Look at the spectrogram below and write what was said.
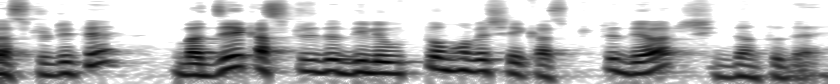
কাস্টডিতে বা যে কাস্টডিতে দিলে উত্তম হবে, সেই কাস্টডিতে দেওয়ার সিদ্ধান্ত দেয়।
